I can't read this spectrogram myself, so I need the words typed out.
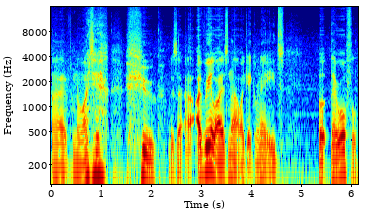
I have no idea who was that. I, realise now I get grenades, but they're awful.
